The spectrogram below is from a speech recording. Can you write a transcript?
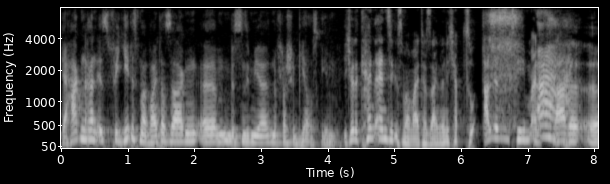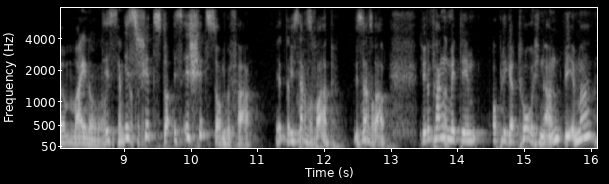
Der Haken daran ist, für jedes Mal weitersagen ähm, müssen Sie mir eine Flasche Bier ausgeben. Ich würde kein einziges Mal weiter sagen, denn ich habe zu allen Themen eine klare äh, Meinung. Es ist, Shitstorm, es ist Shitstorm-Gefahr. Ja, ich sag's vorab. Ich sag's vorab. Wir fangen mit dem Obligatorischen an, wie immer.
